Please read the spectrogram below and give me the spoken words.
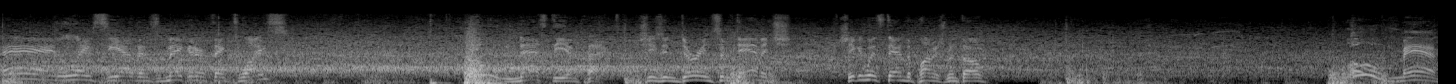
And Lacey Evans making her think twice. Oh, nasty impact. She's enduring some damage. She can withstand the punishment, though. Oh, man.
